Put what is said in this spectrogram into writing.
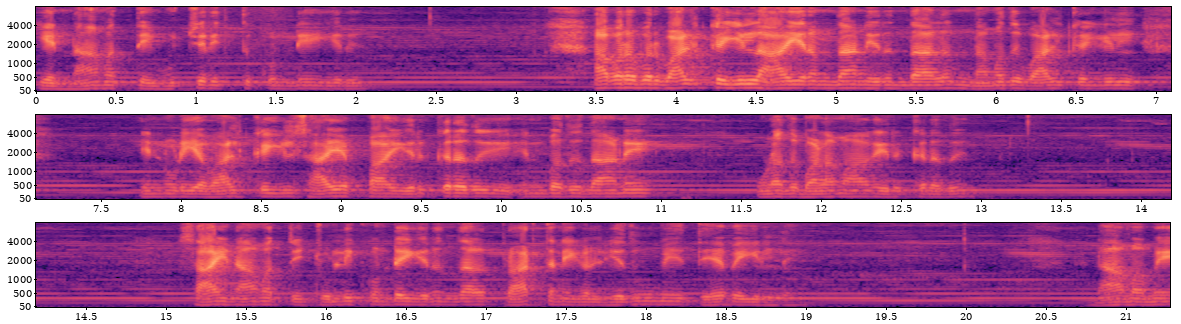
என் நாமத்தை உச்சரித்து கொண்டே இரு. அவரவர் வாழ்க்கையில் ஆயிரம்தான் இருந்தாலும் நமது வாழ்க்கையில் என்னுடைய வாழ்க்கையில் சாயப்பா இருக்கிறது என்பதுதானே உனது பலமாக இருக்கிறது. சாய் நாமத்தை சொல்லிக்கொண்டே இருந்தால் பிரார்த்தனைகள் எதுவுமே தேவையில்லை. நாமமே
